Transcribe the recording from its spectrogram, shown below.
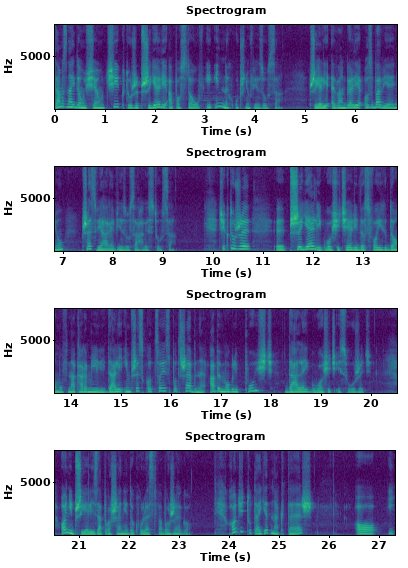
Tam znajdą się ci, którzy przyjęli apostołów i innych uczniów Jezusa, przyjęli Ewangelię o zbawieniu przez wiarę w Jezusa Chrystusa. Ci, którzy Y, przyjęli głosicieli do swoich domów, nakarmili, dali im wszystko, co jest potrzebne, aby mogli pójść dalej głosić i służyć. Oni przyjęli zaproszenie do Królestwa Bożego. Chodzi tutaj jednak też o i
